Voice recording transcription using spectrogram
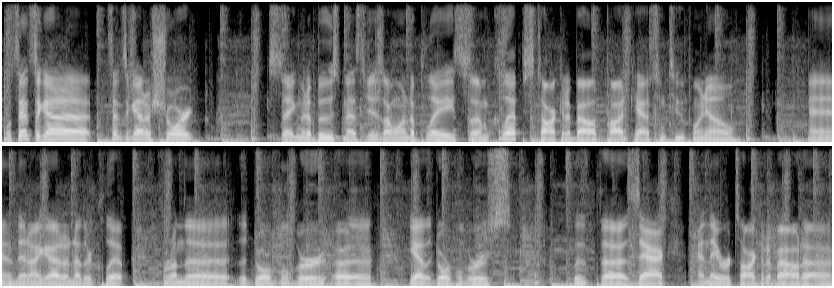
Well, since I got a since I got a short segment of boost messages, I wanted to play some clips talking about podcasting 2.0, and then I got another clip from the the Dorfulverse, uh, yeah, the Dorfulverse with uh, Zach, and they were talking about uh,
